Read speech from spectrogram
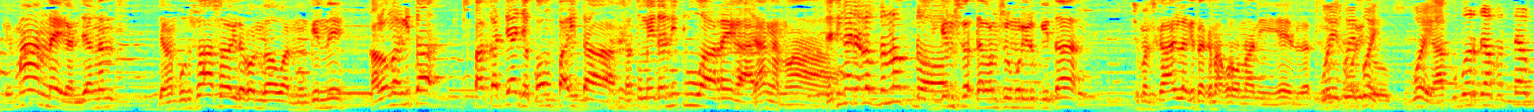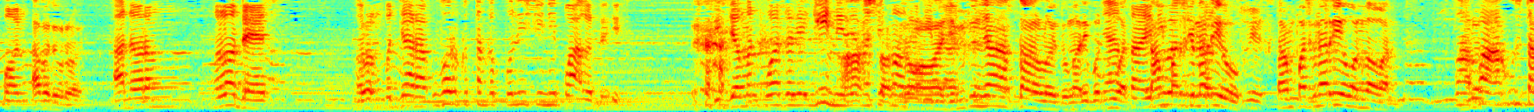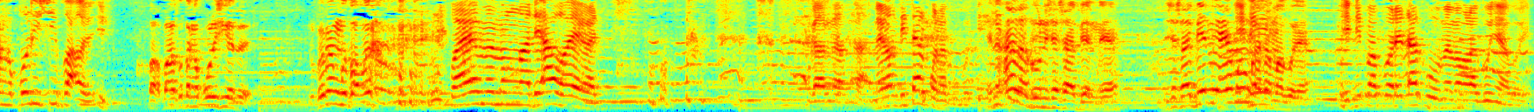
kayak mana ya kan? Jangan jangan putus asa lah kita kawan-kawan. Mungkin nih Kalau nggak kita sepakati aja kompak kita satu medan ini keluar ya kan. jangan lah. Jadi nggak ada lockdown lockdown. Mungkin dalam seumur hidup kita cuman sekali lah kita kena corona nih. Ya, boy boy boy hidup. boy aku baru dapat telepon Apa tuh bro? ada orang ngelodes orang penjara aku baru ketangkap polisi nih pak gitu Ih, di zaman puasa kayak gini dia masih mau kayak Astagfirullahaladzim gini itu nyata loh itu nggak dibuat-buat. Nyata, ini Tanpa skenario, serius. tanpa skenario kawan-kawan. pak pak aku ditangkap polisi pak Ih, Pak, pak aku tangkap polisi gitu. Rupanya memang bapak. rupanya memang adik awak ya kan Enggak, enggak, enggak. Memang ditelepon aku, Boy. Enak ah lagu Nisa Sabian ya. Nisa Sabian nggak emang Ini- nggak sama gue ya? Ini favorit aku memang lagunya, Boy.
